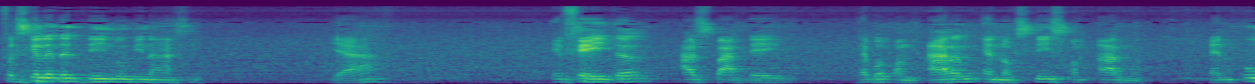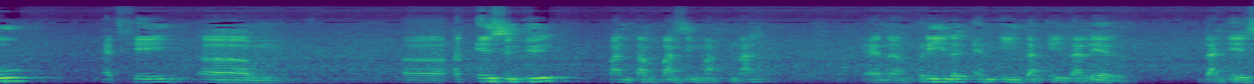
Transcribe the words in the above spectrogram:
verschillende denominaties, ja, in feite als partij hebben omarmd en nog steeds omarmen. En ook hetgeen um, uh, het instituut van Tampasi Magna en uh, Priede en Ita Etaleer. Dat is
